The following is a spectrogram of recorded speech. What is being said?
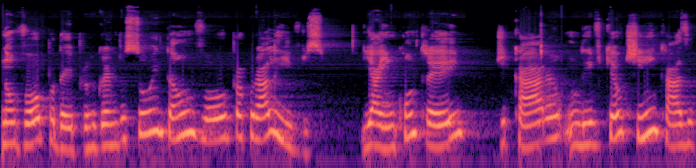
Não vou poder ir para o Rio Grande do Sul, então vou procurar livros. E aí encontrei de cara um livro que eu tinha em casa,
